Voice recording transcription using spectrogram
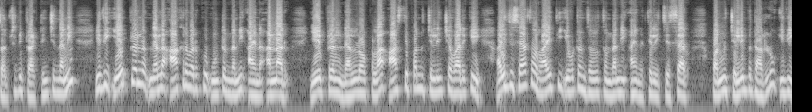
సబ్సిడీ ప్రకటించిందని ఇది ఏప్రిల్ నెల ఆఖరి వరకు ఉంటుందని ఆయన అన్నారు. ఏప్రిల్ నెల లోపల ఆస్తి పన్ను చెల్లించే వారికి ఐదు శాతం రాయితీ ఇవ్వటం జరుగుతుందని ఆయన తెలియజేశారు. పన్ను చెల్లింపుదారులు ఇది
